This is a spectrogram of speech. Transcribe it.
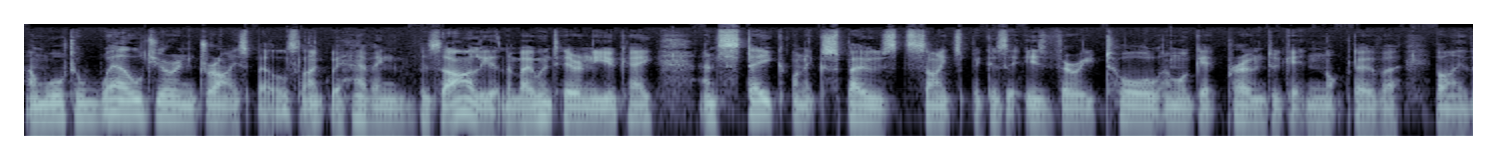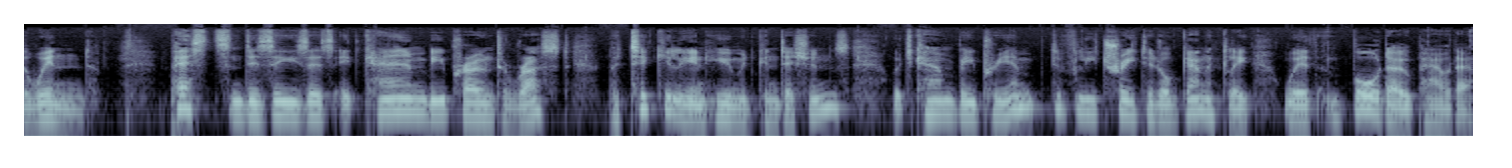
and water well during dry spells, like we're having bizarrely at the moment here in the UK, and stake on exposed sites because it is very tall and will get prone to getting knocked over by the wind. Pests and diseases, it can be prone to rust, particularly in humid conditions, which can be preemptively treated organically with Bordeaux powder.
